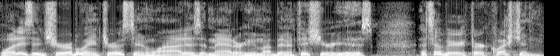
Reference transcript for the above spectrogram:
What is insurable interest and why does it matter who my beneficiary is? That's a very fair question.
